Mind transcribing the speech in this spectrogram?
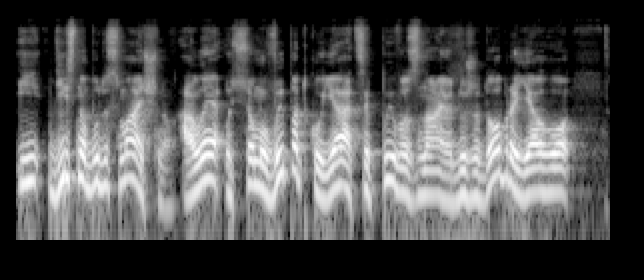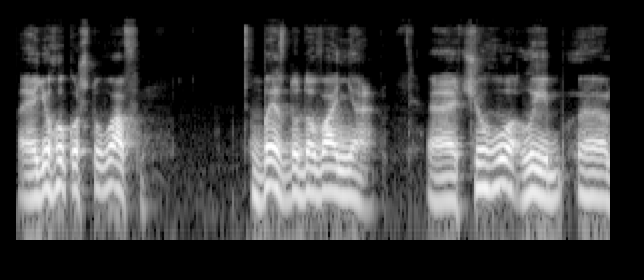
і дійсно буде смачно. Але у цьому випадку я це пиво знаю дуже добре. Я його, е, його коштував без додавання е, чого-либ, е,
